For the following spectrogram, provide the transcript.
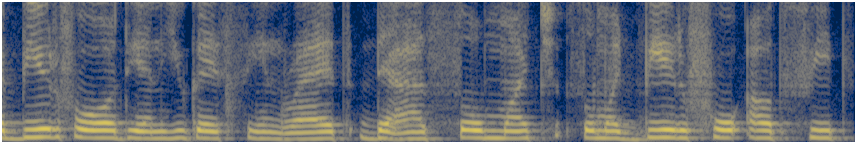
My beautiful audience you guys seen right? There are so much so much beautiful outfits.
